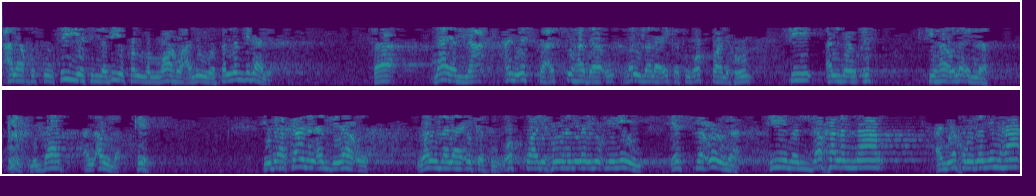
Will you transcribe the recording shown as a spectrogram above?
على خصوصية النبي صلى الله عليه وسلم بذلك. فلا يمنع أن يشفع الشهداء والملائكة والصالحون في الموقف في هؤلاء الناس من باب الأولى كيف؟ إذا كان الأنبياء والملائكة والصالحون من المؤمنين يشفعون في من دخل النار أن يخرج منها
